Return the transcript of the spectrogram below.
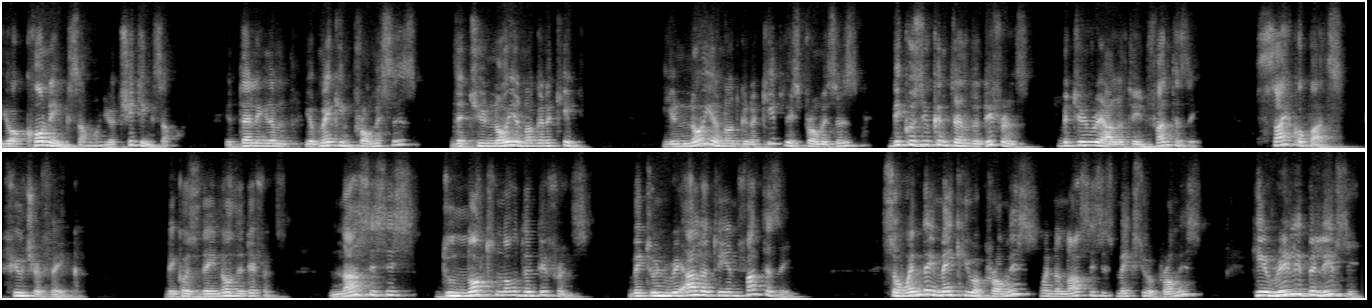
You're conning someone, you're cheating someone. You're telling them, you're making promises that you know you're not going to keep. You know you're not going to keep these promises because you can tell the difference between reality and fantasy. Psychopaths future fake because they know the difference. Narcissists do not know the difference between reality and fantasy. So when they make you a promise, when the narcissist makes you a promise, he really believes it.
